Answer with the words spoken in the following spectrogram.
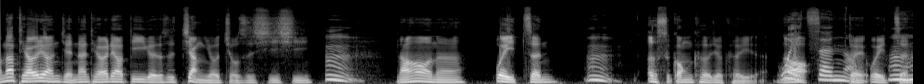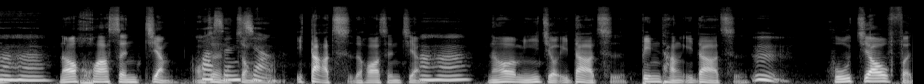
好，那调味料很简单，调味料第一个就是酱油九十 CC，嗯。然后呢味增嗯，二十公克就可以了。味增哦，对味增嗯哼哼。然后花生酱，哦、花生酱要，一大匙的花生酱，嗯哼。然后米酒一大匙，冰糖一大匙，嗯。胡椒粉。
